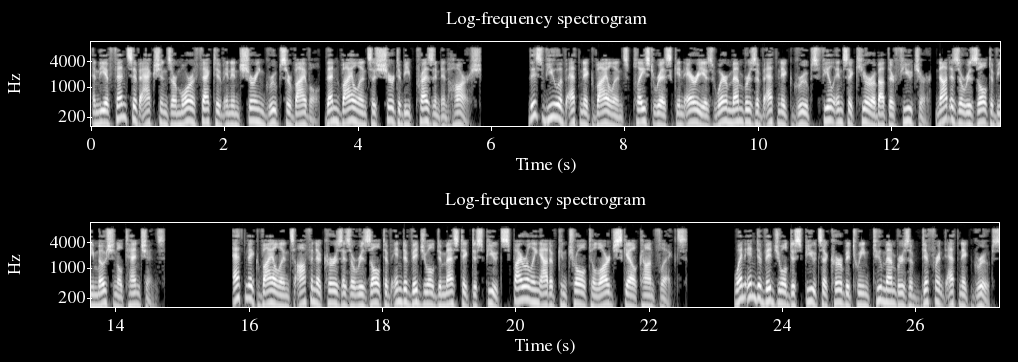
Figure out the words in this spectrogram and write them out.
and the offensive actions are more effective in ensuring group survival, then violence is sure to be present and harsh. This view of ethnic violence placed risk in areas where members of ethnic groups feel insecure about their future, not as a result of emotional tensions. Ethnic violence often occurs as a result of individual domestic disputes spiraling out of control to large-scale conflicts. When individual disputes occur between two members of different ethnic groups,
